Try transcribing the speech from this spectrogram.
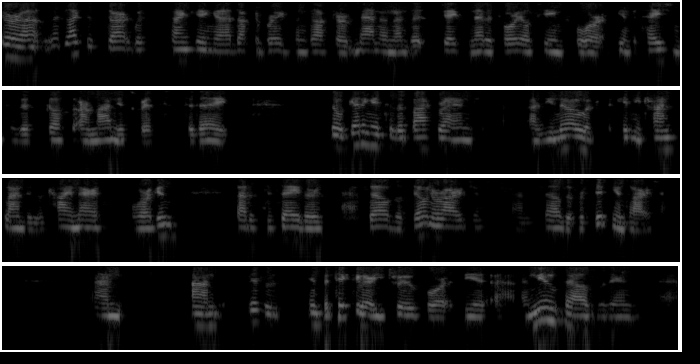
Sure. Uh, I'd like to start with thanking uh, Dr. Briggs and Dr. Menon and the JASN editorial team for the invitation to discuss our manuscript today. So, getting into the background, as you know, a kidney transplant is a chimeric organ that is to say, there's uh, cells of donor origin and cells of recipient origin. Um, and this is in particular true for the uh, immune cells within uh,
